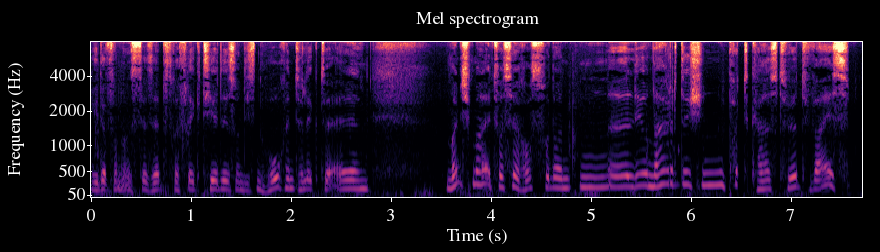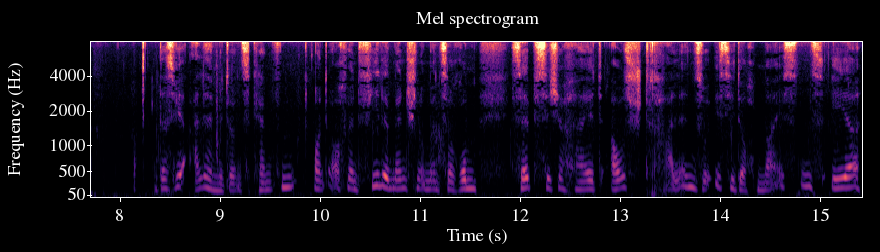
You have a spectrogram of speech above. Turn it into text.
jeder von uns, der selbst reflektiert ist und diesen hochintellektuellen, manchmal etwas herausfordernden äh, leonardischen Podcast hört, weiß, dass wir alle mit uns kämpfen und auch wenn viele Menschen um uns herum Selbstsicherheit ausstrahlen, so ist sie doch meistens eher,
